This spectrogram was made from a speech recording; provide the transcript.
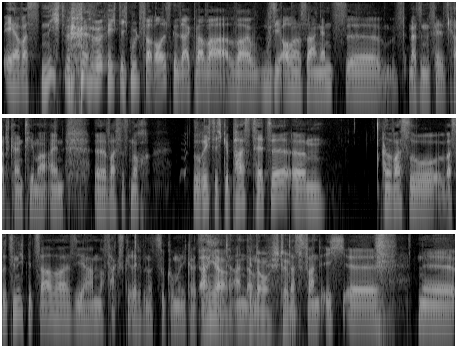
eher was nicht richtig gut vorausgesagt war, war, war, muss ich auch noch sagen, ganz, äh, also mir fällt jetzt gerade kein Thema ein, äh, was es noch so richtig gepasst hätte. Ähm, aber was so, was so ziemlich bizarr war, sie haben noch Faxgeräte benutzt zur Kommunikation ah, ja, unter anderem. Genau, stimmt. Das fand ich äh, eine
